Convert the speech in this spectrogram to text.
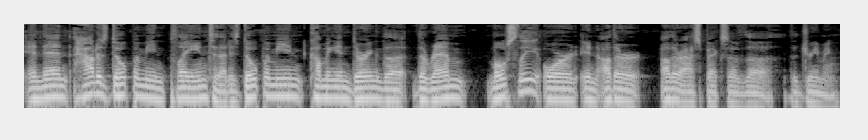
And then how does dopamine play into that? Is dopamine coming in during the, the REM mostly or in other, other aspects of the, the dreaming?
